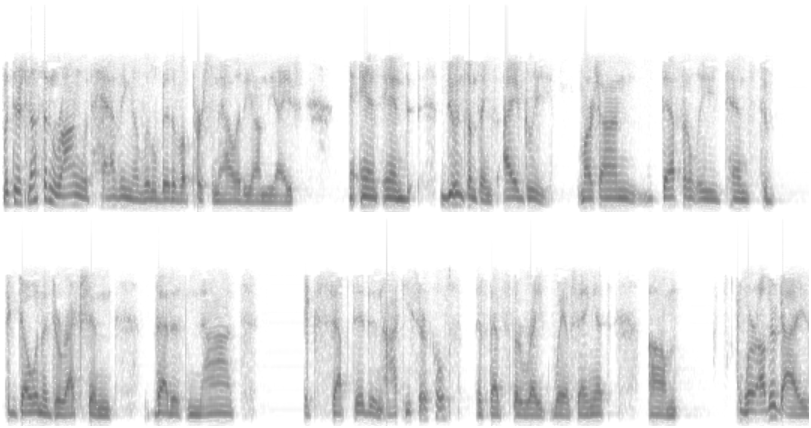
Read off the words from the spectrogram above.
but there's nothing wrong with having a little bit of a personality on the ice and and doing some things. I agree. Marchand definitely tends to to go in a direction that is not accepted in hockey circles, if that's the right way of saying it. Um, where other guys,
